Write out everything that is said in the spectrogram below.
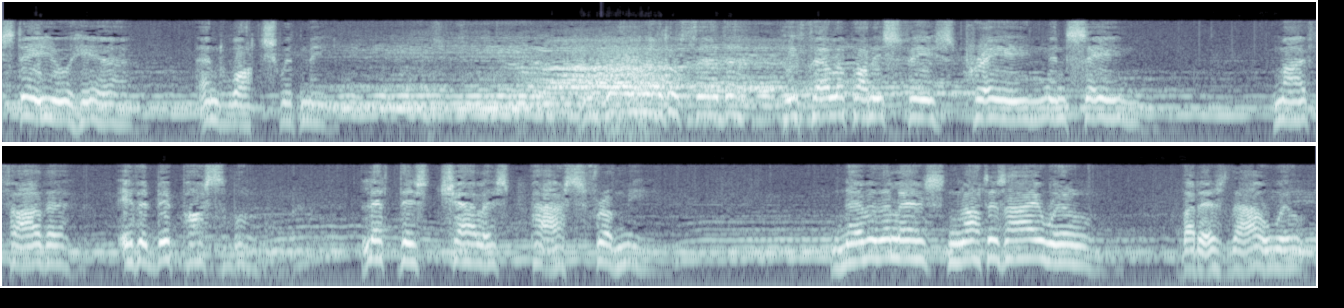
Stay you here and watch with me. And going a little further, he fell upon his face, praying and saying, My Father, if it be possible, let this chalice pass from me. Nevertheless, not as I will, but as thou wilt.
